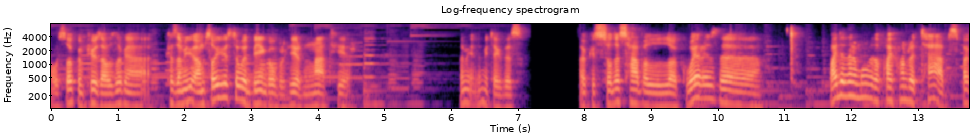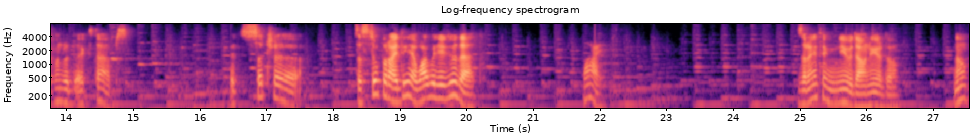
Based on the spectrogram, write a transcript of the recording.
I was so confused I was looking at because I'm I'm so used to it being over here not here Let me let me take this. Okay, so let's have a look. Where is the? Why did they remove the 500 taps? 500x taps. It's such a. It's a stupid idea. Why would you do that? Why? Is there anything new down here though? No?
